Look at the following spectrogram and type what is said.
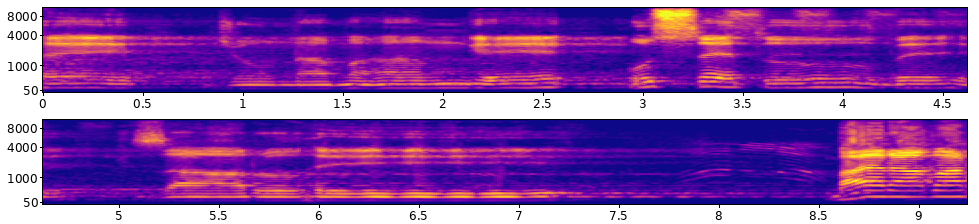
ہے جو نہ مانگے اس سے تو بے زار ہے بھائر আমার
